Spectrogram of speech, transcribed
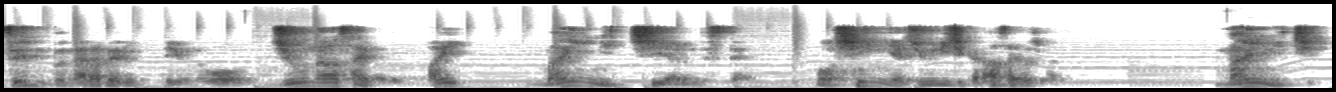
全部並べるっていうのを17歳まで毎、毎日やるんですって。もう深夜12時から朝4時まで。毎日。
